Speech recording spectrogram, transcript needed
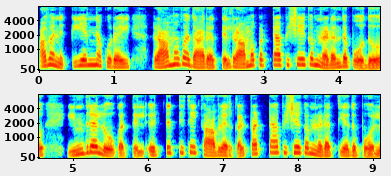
அவனுக்கு என்ன குறை? ராமவதாரத்தில் ராம பட்டாபிஷேகம் நடந்தபோது இந்திரலோகத்தில் எட்டு திசை காவலர்கள் பட்டாபிஷேகம் நடத்தியது போல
